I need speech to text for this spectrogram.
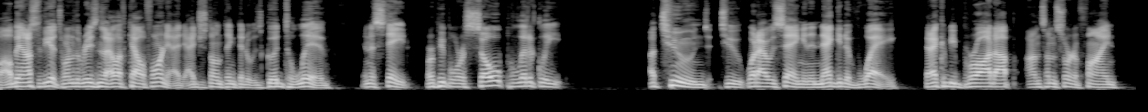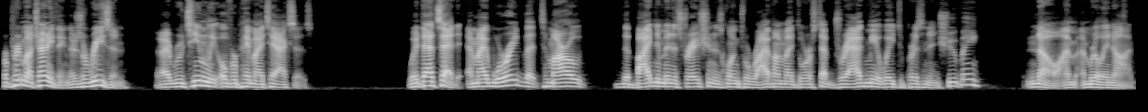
I'll be honest with you, it's one of the reasons I left California. I, I just don't think that it was good to live in a state where people were so politically attuned to what I was saying in a negative way that I could be brought up on some sort of fine for pretty much anything. There's a reason that I routinely overpay my taxes. With that said, am I worried that tomorrow the Biden administration is going to arrive on my doorstep, drag me away to prison, and shoot me? No, I'm, I'm really not.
